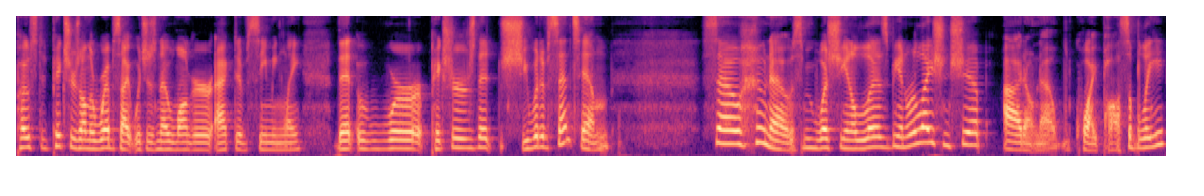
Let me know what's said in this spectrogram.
posted pictures on the website, which is no longer active seemingly, that were pictures that she would have sent him. So, who knows? Was she in a lesbian relationship? I don't know. Quite possibly.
